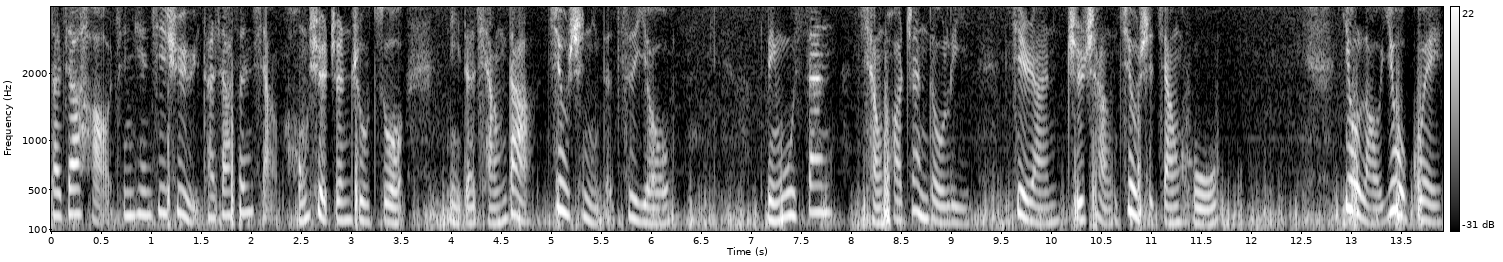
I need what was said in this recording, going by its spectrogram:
大家好，今天继续与大家分享洪雪珍著作《你的强大就是你的自由》。领悟三：强化战斗力。既然职场就是江湖，又老又贵，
